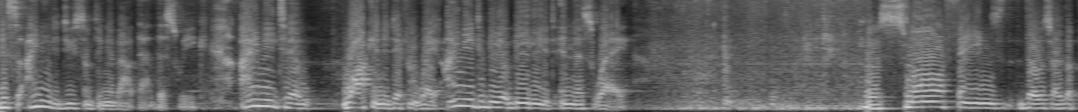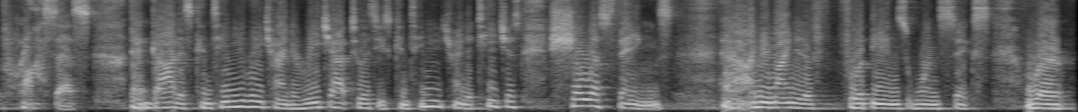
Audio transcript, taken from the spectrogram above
this I need to do something about that this week. I need to walk in a different way. I need to be obedient in this way. Those small things, those are the process that God is continually trying to reach out to us. He's continually trying to teach us, show us things. Uh, I'm reminded of Philippians 1 6, where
